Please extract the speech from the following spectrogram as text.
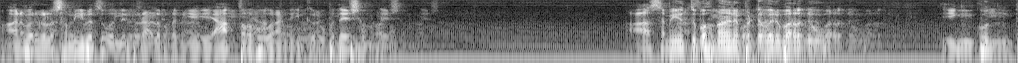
മഹാനവറുകളുടെ സമീപത്ത് വന്നിട്ട് ഒരാൾ പറഞ്ഞ യാത്ര പോവാണ് എനിക്കൊരു ഉപദേശം പറഞ്ഞു ആ സമയത്ത് ബഹുമാനപ്പെട്ടവർ പറഞ്ഞു ഇൻകുന്ത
